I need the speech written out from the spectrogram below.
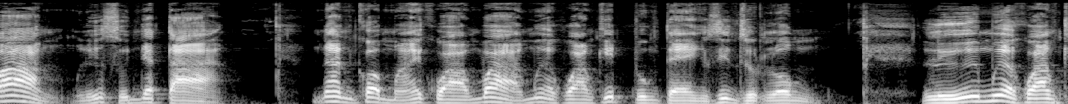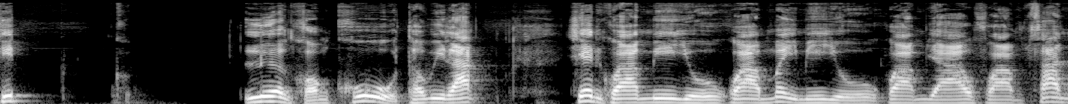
ว่างหรือสุญญตา นั่นก็หมายความว่าเมื่อความคิดปรุงแต่งสิ้นสุดลง หรือเมื่อความคิดเรื่องของคู่ทวิลักษณ์ เช่นความมีอยู่ความไม่มีอยู่ ความยาวความสั้น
